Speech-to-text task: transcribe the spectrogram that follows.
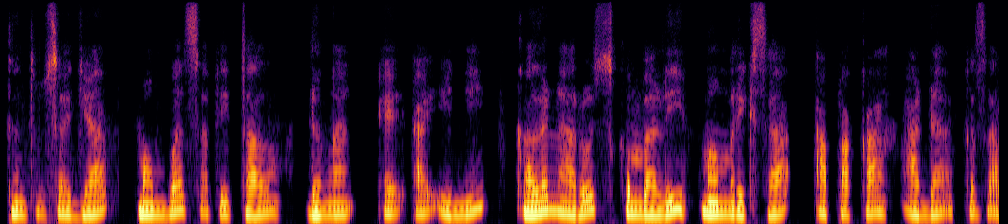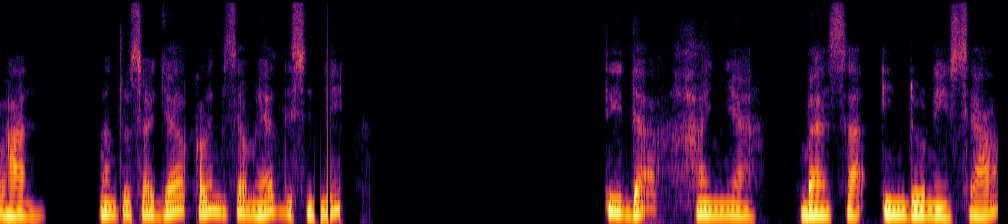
Tentu saja, membuat subtitle dengan AI ini, kalian harus kembali memeriksa apakah ada kesalahan. Tentu saja, kalian bisa melihat di sini, tidak hanya bahasa Indonesia,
